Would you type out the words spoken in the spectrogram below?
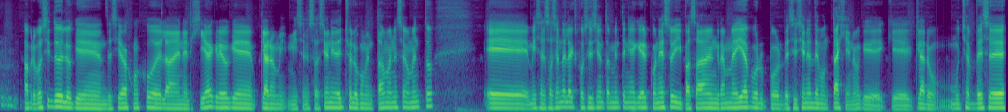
a propósito de lo que decía Juanjo de la energía, creo que, claro, mi, mi sensación, y de hecho lo comentamos en ese momento, eh, mi sensación de la exposición también tenía que ver con eso y pasaba en gran medida por, por decisiones de montaje, ¿no? Que, que, claro, muchas veces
